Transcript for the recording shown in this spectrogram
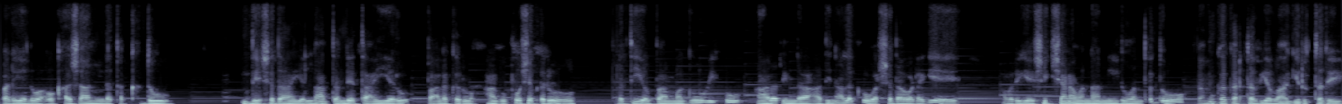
ಪಡೆಯಲು ಅವಕಾಶ ನೀಡತಕ್ಕದ್ದು. ದೇಶದ ಎಲ್ಲ ತಂದೆ ತಾಯಿಯರು, ಪಾಲಕರು ಹಾಗೂ ಪೋಷಕರು ಪ್ರತಿಯೊಬ್ಬ ಮಗುವಿಗೂ ಆರರಿಂದ ಹದಿನಾಲ್ಕು ವರ್ಷದ ಒಳಗೆ ಅವರಿಗೆ ಶಿಕ್ಷಣವನ್ನ ನೀಡುವಂಥದ್ದು ಪ್ರಮುಖ ಕರ್ತವ್ಯವಾಗಿರುತ್ತದೆ.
